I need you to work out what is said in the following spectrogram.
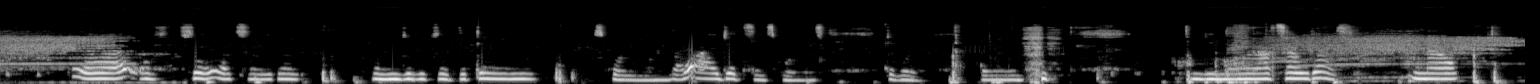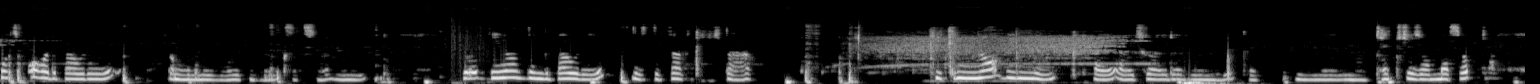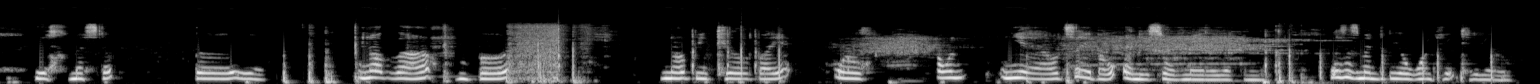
that's it, that's how you guys. And if it's the game, spoiler warning. I, I did say spoilers, don't worry. Um, you know, that's how he does. Now, what's odd about it, I'm gonna move away from it because it's not neat. But the odd thing about it is the fact that he cannot be nuked. I, I tried every nuke, and my textures all messed up. Yeah, messed up. But yeah, not that, but not be killed by it. Well, I wouldn't yeah, I would say about any sort of melee weapon. This is meant to be a one-hit KO.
